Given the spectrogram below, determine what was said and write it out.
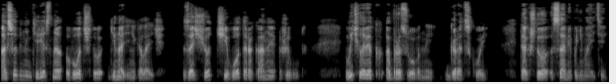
Особенно интересно вот что, Геннадий Николаевич, за счет чего тараканы живут. Вы человек образованный, городской, так что, сами понимаете,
